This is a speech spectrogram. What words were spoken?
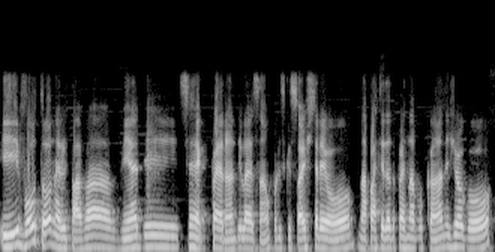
e voltou, né? Ele tava, vinha de se recuperando de lesão, por isso que só estreou na partida do Pernambucano e jogou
